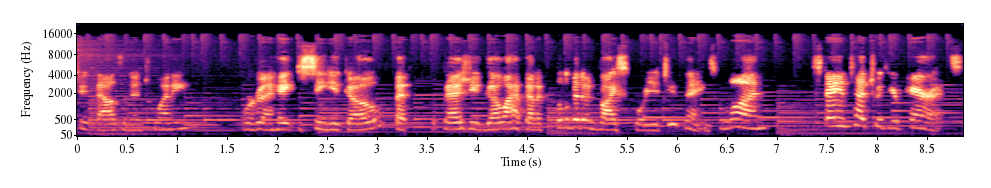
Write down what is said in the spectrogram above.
2020. We're going to hate to see you go, but as you go, I have got a little bit of advice for you. Two things. One, stay in touch with your parents.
